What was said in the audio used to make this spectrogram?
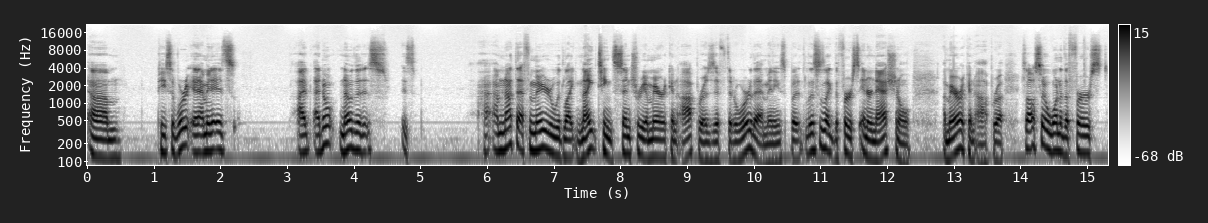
um, piece of work. I mean it's I I don't know that it's it's I'm not that familiar with like 19th century American operas if there were that many, but this is like the first international American opera. It's also one of the first.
